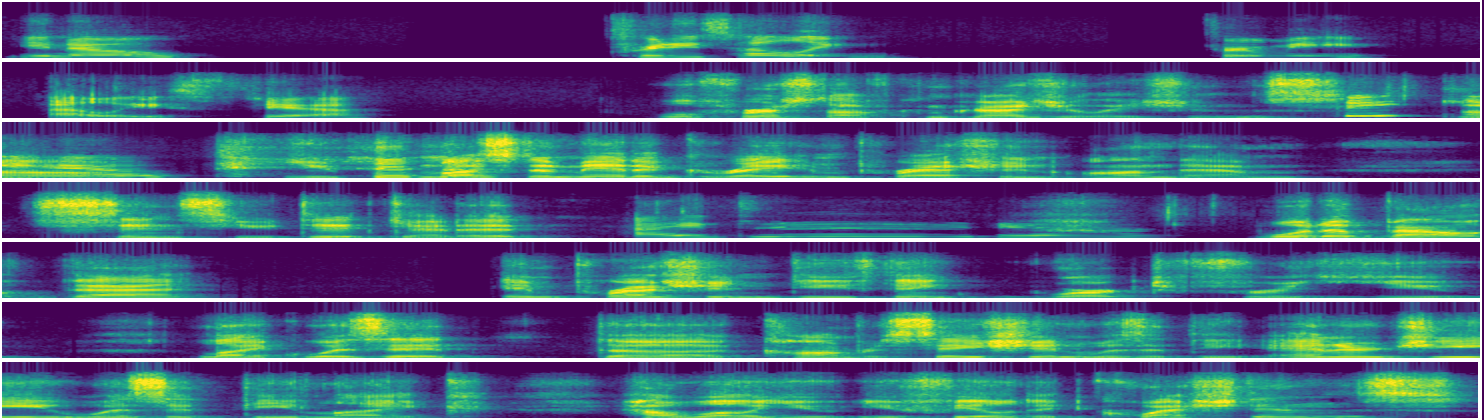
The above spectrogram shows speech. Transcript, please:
you know, pretty telling for me, at least. Yeah. Well, first off, congratulations. Thank you. Um, You must have made a great impression on them since you did get it. I did. Yeah. What about that impression do you think worked for you? Like, was it the conversation? Was it the energy? Was it the like how well you you fielded questions?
